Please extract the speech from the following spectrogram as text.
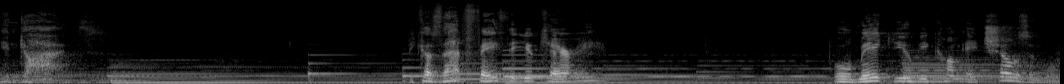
in God. Because that faith that you carry will make you become a chosen one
